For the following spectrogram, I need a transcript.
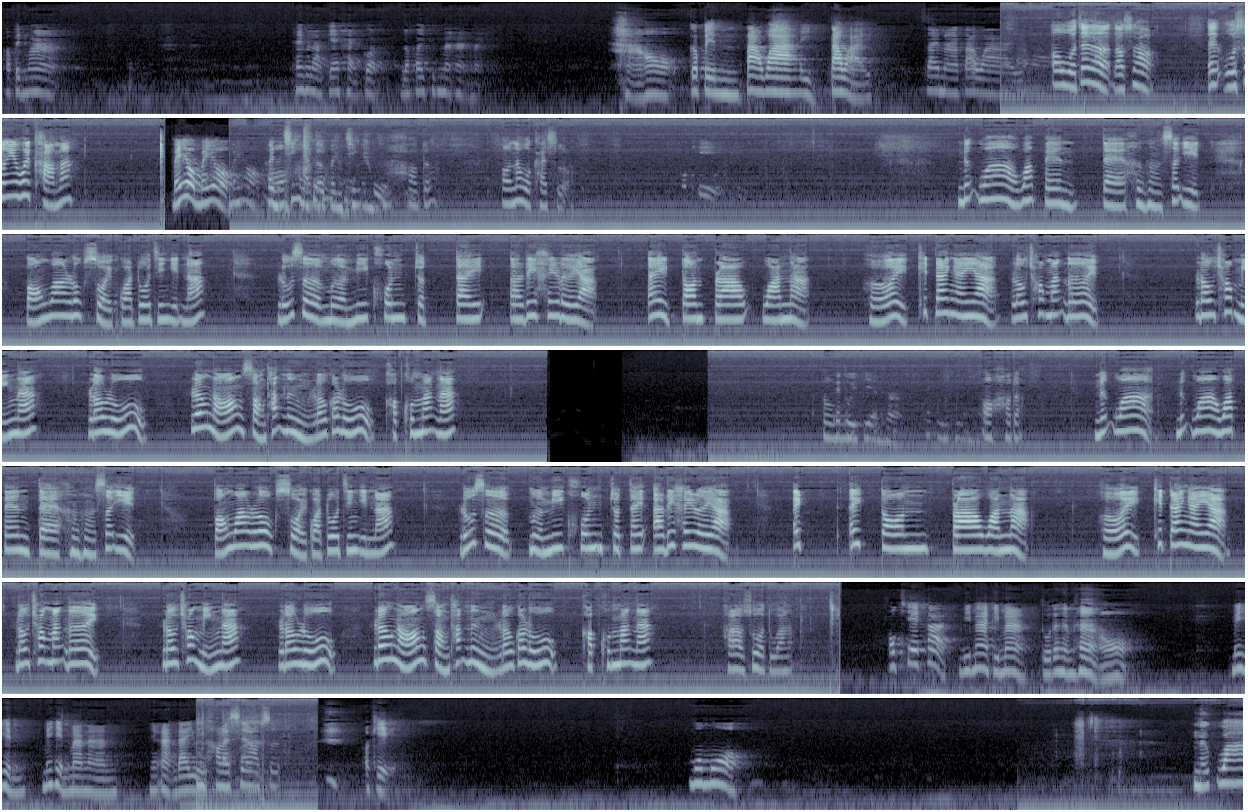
เอาเป็นว่า ให้เวลาแก้ไขก่อน แล้วค่อยขึ้นมาอ่านใหม่ หาวก็เป็นตาวาย ตาวายใช่มาตาวาย 哦，我在的，老师好。哎，我声音会卡吗？没有没有没有，很清楚哦好的很清楚。好的。哦，那我开始了。 OK， นึกว่าว่าเป็น แต่หึงหึงซะอีกป้องว่าลูกสวยกว่าตัวจริงอีกนะ รู้สึกเหมือนมีคนจดได เอะไรให้เลยอะ่ะ ไอ้ตอนปลาวันอะ่ะ เฮ้ย คิดได้ไงอะ่ะ เราชอบมากเลย เราชอบหมิงนะ เรารู้ เรื่องน้องสองทับหนึ่งเราก็รู้ ขอบคุณมากนะได้ตุยเปลี่ยนค่ะอ๋อ好的นึกว่า นึกว่าว่าเป็นแต่เฮ่อเฮ่อเสียอีกป้องว่าโลกสวยกว่าตัวจริงอีกนะ รู้สึกเหมือนมีคนจดไดอารี่ให้เลยอ่ะ ไอไอตอนปลาวันอ่ะ เฮ้ย คิดได้ไงอ่ะ เราชอบมากเลย เราชอบหมิงนะ เรารู้ เรื่องน้องสองทับหนึ่งเราก็รู้ ขอบคุณมากนะ好老师我读完了 โอเคค่ะ ดีมากดีมากดูได้很好ไม่เห็นไม่เห็นมานาน ยังอ่านได้อยู่ 嗯，好嘞，谢谢老师。 โอเคมัวมัวนึกว่า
